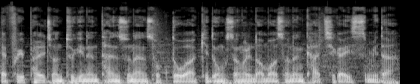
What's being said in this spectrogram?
F-18 전투기는 단순한 속도와 기동성을 넘어서는 가치가 있습니다.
